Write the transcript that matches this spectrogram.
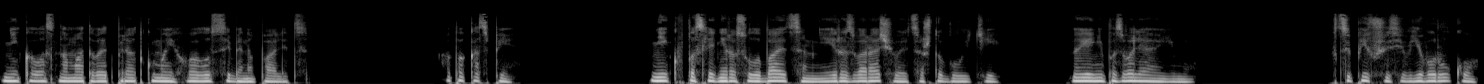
Николас наматывает прядку моих волос себе на палец. А пока спи. Ник в последний раз улыбается мне и разворачивается, чтобы уйти. Но я не позволяю ему. Вцепившись в его руку,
